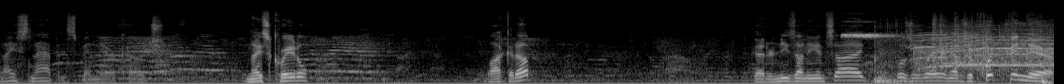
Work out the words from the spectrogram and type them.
Nice snap and spin there, coach. Nice cradle. Lock it up. Got her knees on the inside. Goes away, and that was a quick pin there.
